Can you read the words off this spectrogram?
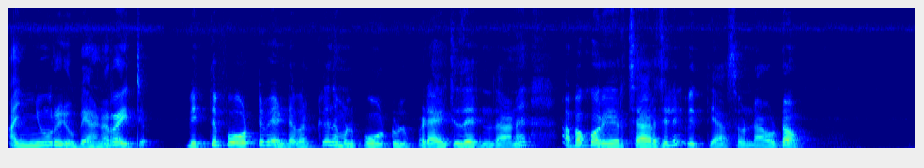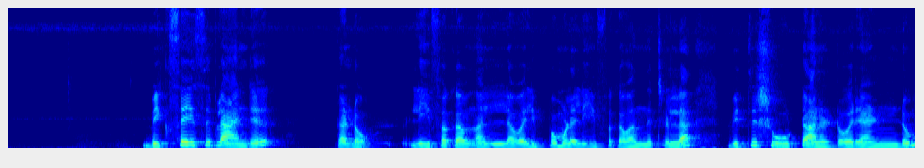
അഞ്ഞൂറ് രൂപയാണ് റേറ്റ് വിത്ത് പോട്ട് വേണ്ടവർക്ക് നമ്മൾ പോട്ട് ഉൾപ്പെടെ അയച്ചു തരുന്നതാണ്. അപ്പോൾ കൊറിയർ ചാർജിൽ വ്യത്യാസം ഉണ്ടാവും കേട്ടോ ബിഗ് സൈസ് പ്ലാന്റ് കണ്ടോ? ലീഫൊക്കെ നല്ല വലിപ്പമുള്ള ലീഫൊക്കെ വന്നിട്ടുള്ള വിത്ത് ഷൂട്ടാണ് കേട്ടോ രണ്ടും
